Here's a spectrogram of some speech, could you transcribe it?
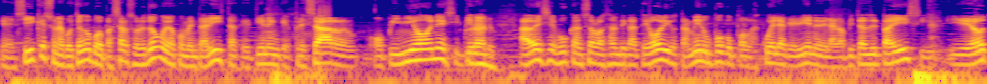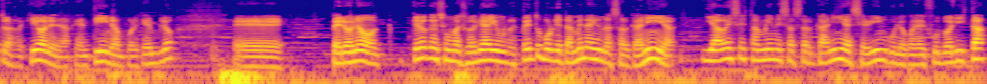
eh, sí que es una cuestión que puede pasar, sobre todo con los comentaristas que tienen que expresar opiniones y tienen, Claro. a veces buscan ser bastante categóricos, también un poco por la escuela que viene de la capital del país y, y de otras regiones, de Argentina, por ejemplo. Eh, pero no, creo que en su mayoría hay un respeto porque también hay una cercanía. Y a veces también esa cercanía, ese vínculo con el futbolista,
